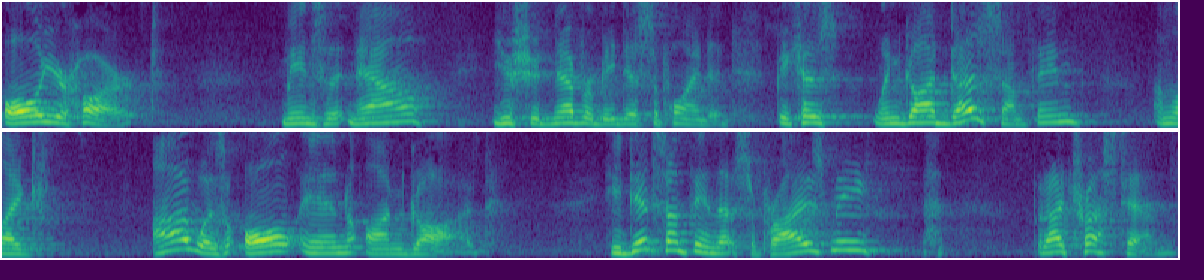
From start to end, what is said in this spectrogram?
all your heart means that now you should never be disappointed. Because when God does something, I'm like, I was all in on God. He did something that surprised me, but I trust him.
